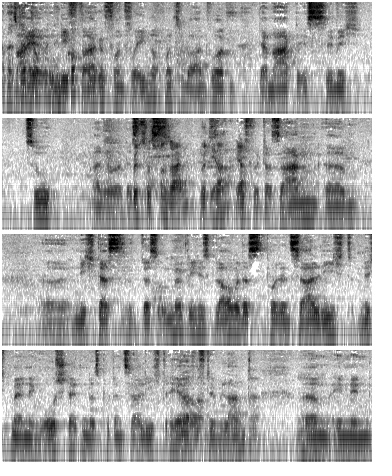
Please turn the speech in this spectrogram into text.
Äh, weil, um die Kopf Frage von vorhin nochmal zu beantworten, der Markt ist ziemlich zu. Also das Würdest du das schon sagen? Würdest ja, ja, ich würde das sagen. Ähm, äh, nicht, dass das unmöglich ist. Ich glaube, das Potenzial liegt nicht mehr in den Großstädten, das Potenzial liegt eher auf dem Land, ja. ähm, in den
